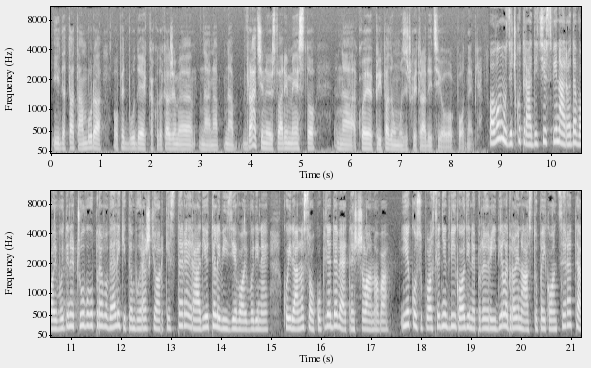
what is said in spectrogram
i da ta tambura opet bude, kako da kažem, na, na, na vraćeno je u stvari mesto na koje pripada u muzičkoj tradiciji ovog podneblja. Ovu muzičku tradiciju svi naroda Vojvodine čuva upravo veliki tamburaški orkestar radio televizije Vojvodine, koji danas okuplja 19 članova. Iako su posljednje dvi godine proridile broj nastupa i koncerata,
